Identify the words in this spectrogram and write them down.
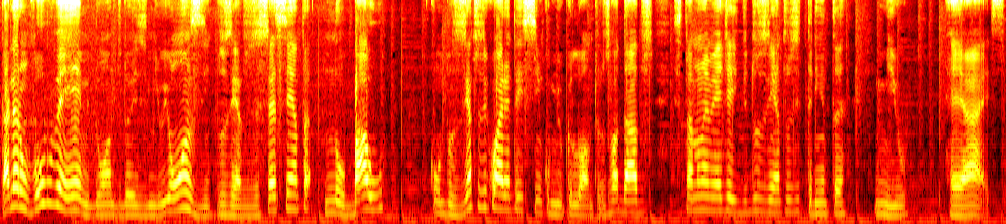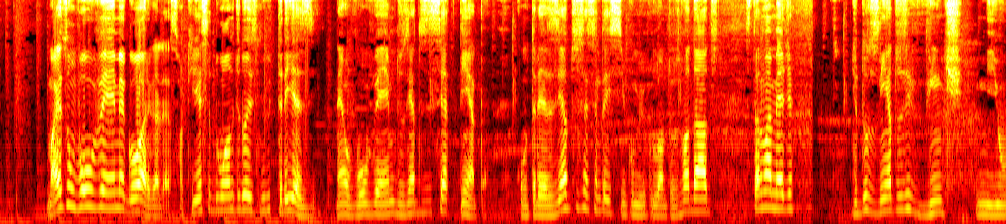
Galera, um Volvo VM do ano de 2011, 260 no baú, com 245 mil quilômetros rodados, está numa média de 230 mil reais. Mais um Volvo VM agora, galera, só que esse é do ano de 2013, né? O Volvo VM 270, com 365 mil quilômetros rodados, está numa média de 220 mil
